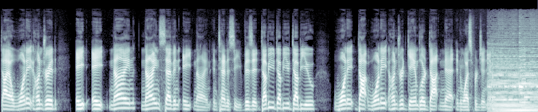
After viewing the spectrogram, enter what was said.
dial 1 800 889 9789 in Tennessee. Visit www.1800gambler.net in West Virginia.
